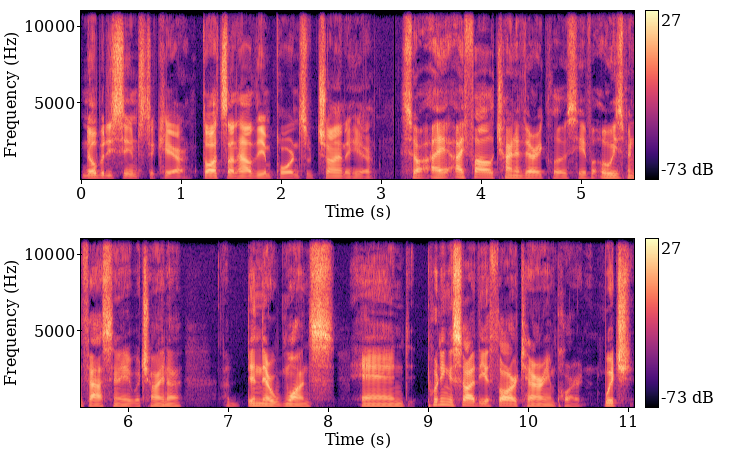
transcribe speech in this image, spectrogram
Nobody seems to care. Thoughts on how the importance of China here? So I, I follow China very closely. I've always been fascinated with China. I've been there once. And putting aside the authoritarian part, which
